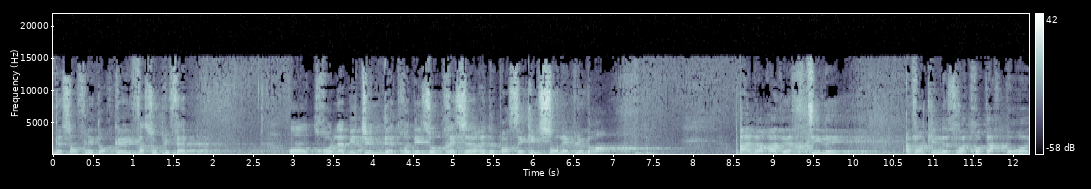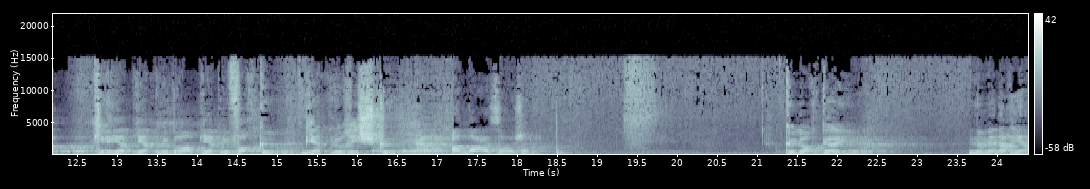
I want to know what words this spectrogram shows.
de s'enfler d'orgueil face aux plus faibles, ont trop l'habitude d'être des oppresseurs et de penser qu'ils sont les plus grands. Alors avertis-les, avant qu'il ne soit trop tard pour eux, qu'il y a bien plus grand, bien plus fort qu'eux, bien plus riche qu'eux, Allah Azzawajal. Que l'orgueil ne mène à rien,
